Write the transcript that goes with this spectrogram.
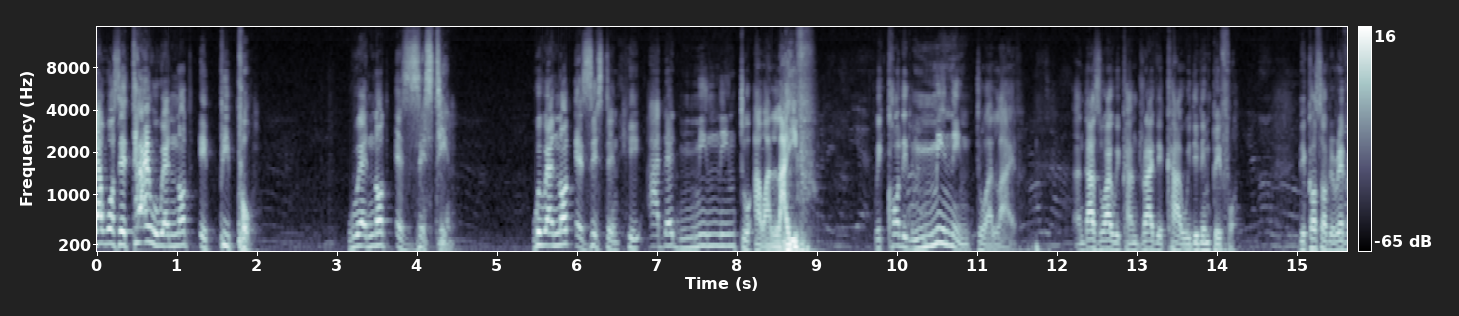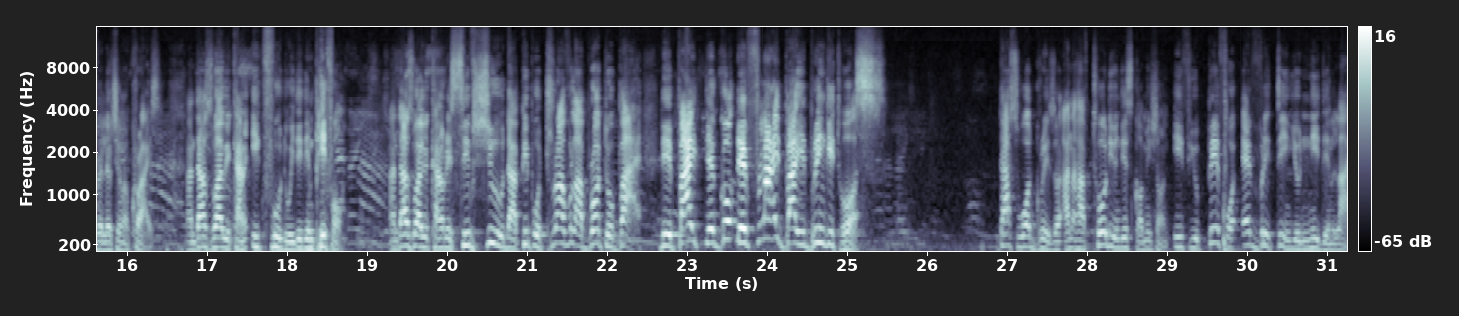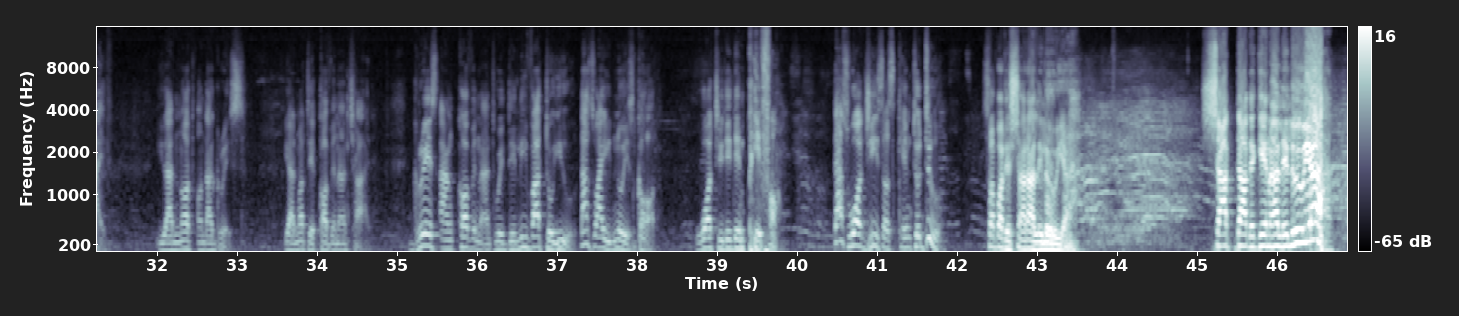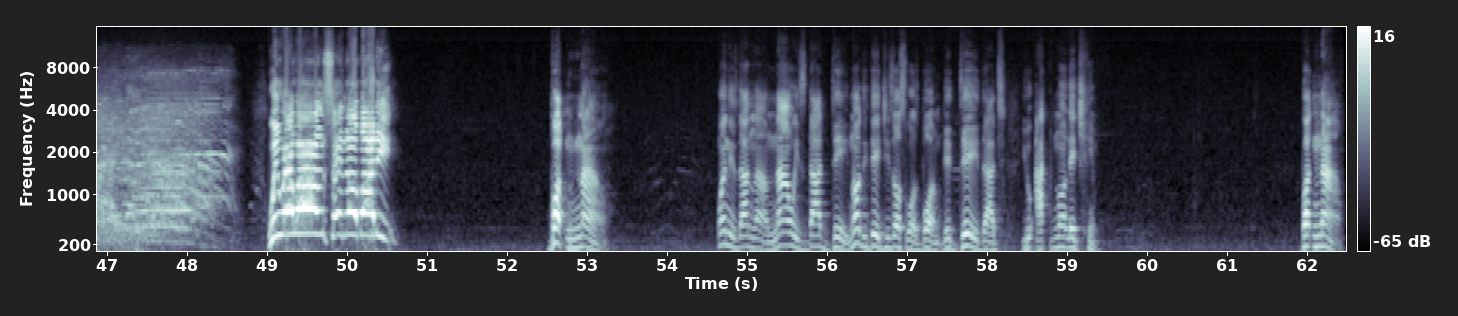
There was a time we were not a people. We were not existing. We were not existing. He added meaning to our life. We call it meaning to our life. And that's why we can drive a car we didn't pay for. Because of the revelation of Christ. And that's why we can eat food we didn't pay for. And that's why we can receive shoes that people travel abroad to buy. They buy, they go, they fly by, bring it to us. That's what grace is. And I have told you in this commission if you pay for everything you need in life, you are not under grace. You are not a covenant child. Grace and covenant will deliver to you. That's why you know it's God. What you didn't pay for. That's what Jesus came to do. Somebody shout hallelujah. hallelujah. Shout that again, hallelujah. hallelujah. We were once a nobody. But now, when is that now? Now is that day, not the day Jesus was born, the day that you acknowledge him. But now,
